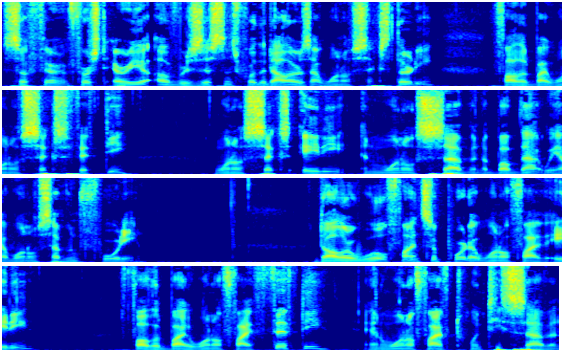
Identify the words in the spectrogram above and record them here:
So first area of resistance for the dollar is at 106.30, followed by 106.50, 106.80, and 107. Above that, we have 107.40. Dollar will find support at 105.80, followed by 105.50 and 105.27.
